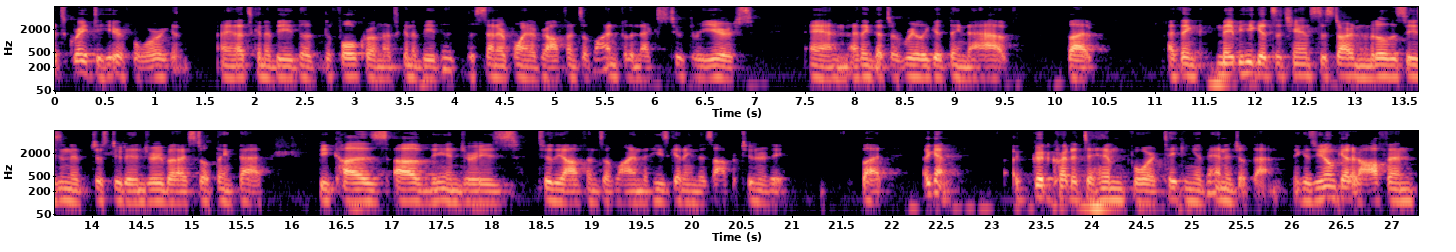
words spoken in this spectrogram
it's great to hear for Oregon. I mean, that's going to be the the fulcrum. That's going to be the the center point of your offensive line for the next two three years, and I think that's a really good thing to have. But I think maybe he gets a chance to start in the middle of the season if just due to injury. But I still think that because of the injuries to the offensive line that he's getting this opportunity. But again, a good credit to him for taking advantage of that because you don't get it often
